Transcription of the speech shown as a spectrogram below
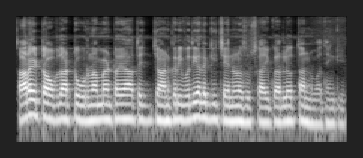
ਸਾਰਾ ਹੀ ਟੌਪ ਦਾ ਟੂਰਨਾਮੈਂਟ ਹੋਇਆ ਤੇ ਜਾਣਕਾਰੀ ਵਧੀਆ ਲੱਗੀ ਚੈਨਲ ਨੂੰ ਸਬਸਕ੍ਰਾਈਬ ਕਰ ਲਿਓ। ਧੰਨਵਾਦ ਥੈਂਕ ਯੂ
